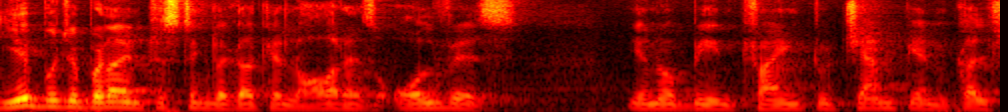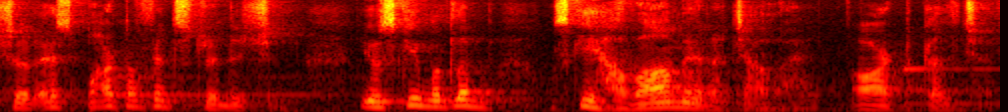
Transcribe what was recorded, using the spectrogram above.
ये मुझे बड़ा इंटरेस्टिंग लगा कि Lahore has always you know been trying to champion culture as part of its tradition ये उसकी मतलब उसकी हवा में रचा हुआ है आर्ट कल्चर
